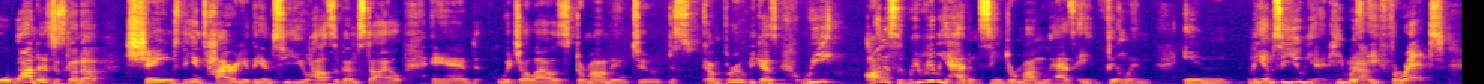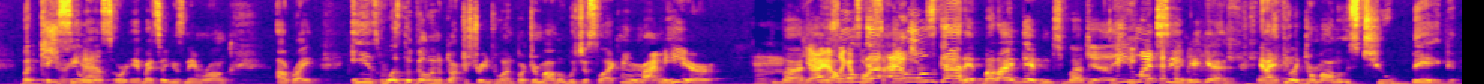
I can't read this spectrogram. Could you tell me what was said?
or Wanda is just gonna change the entirety of the MCU, House of M style, and which allows Dormammu to just come through. Because we honestly, we really haven't seen Dormammu as a villain in the MCU yet. He was a threat, but Kaecilius, or am I saying his name wrong? Uh, right, is was the villain of Doctor Strange one, but Dormammu was just like, hmm, I'm here. But Yeah, I, he was like a almost force got, of I almost got it, but I didn't. But uh, you might see me again. And I feel like Dormammu is too big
